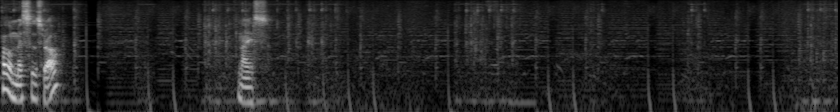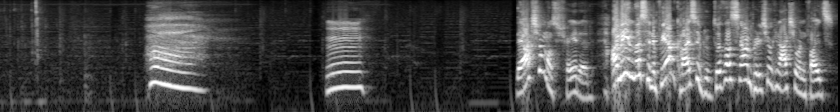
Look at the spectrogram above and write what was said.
Hello, Mrs. Rell. Nice. mm. They actually almost traded. I mean, listen, if we have Kai'Sa grouped with us now, I'm pretty sure we can actually win fights.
